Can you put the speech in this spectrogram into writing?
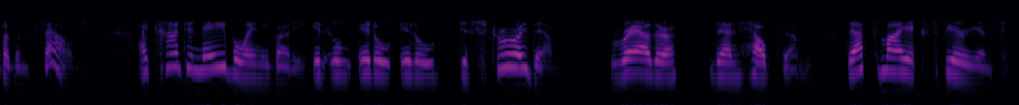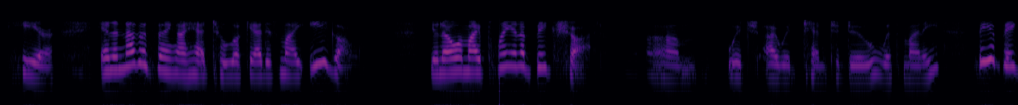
for themselves. I can't enable anybody. It'll it'll it'll destroy them rather than help them. That's my experience here. And another thing I had to look at is my ego. You know, am I playing a big shot? Um, which I would tend to do with money be a big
